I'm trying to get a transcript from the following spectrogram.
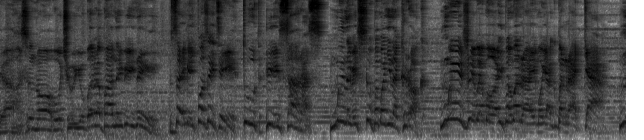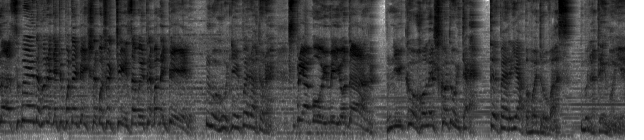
Я знову чую барабани війни. Займіть позиції тут і зараз. Ми не відступимо ні на крок. Ми живемо і помираємо як браття. Нас винагородять у потайбічному житті за витриманий біль. Могутні імператори, спрямуй мій удар! Нікого не шкодуйте! Тепер я поведу вас, брати мої.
